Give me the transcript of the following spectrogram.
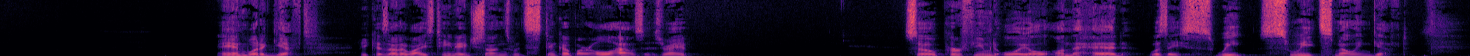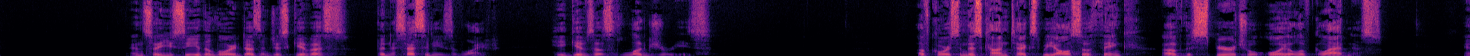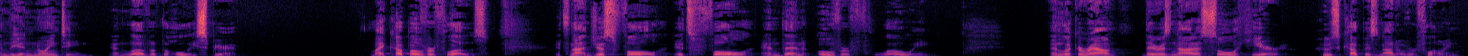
And what a gift, because otherwise, teenage sons would stink up our whole houses, right? So perfumed oil on the head was a sweet, sweet smelling gift. And so you see, the Lord doesn't just give us the necessities of life. He gives us luxuries. Of course, in this context, we also think of the spiritual oil of gladness and the anointing and love of the Holy Spirit. My cup overflows. It's not just full, it's full and then overflowing. And look around. There is not a soul here whose cup is not overflowing.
